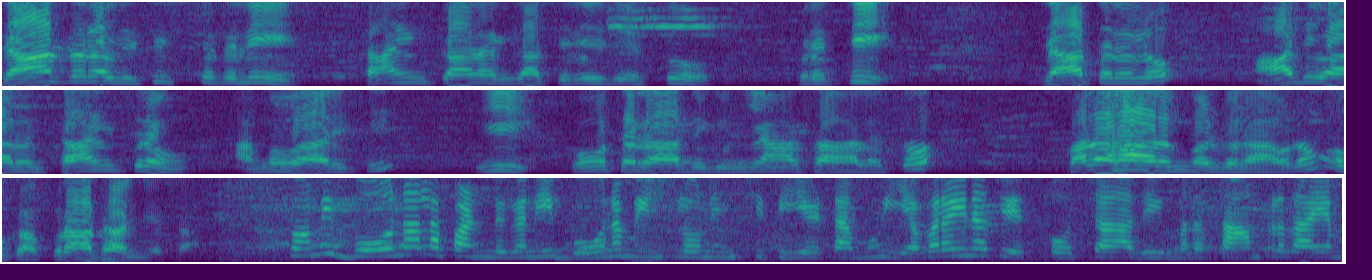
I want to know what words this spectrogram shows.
జాతర విశిష్టతని సాయంకాలంగా తెలియజేస్తూ ప్రతి జాతరలో ఆదివారం సాయంత్రం అమ్మవారికి ఈ కోతరాజు విన్యాసాలతో పలహారం కొండు రావడం ఒక ప్రాధాన్యత. స్వామి బోనాల పండుగని బోనం ఇంట్లో నుంచి తీయటము ఎవరైనా చేసుకోవచ్చా? అది మన సాంప్రదాయం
